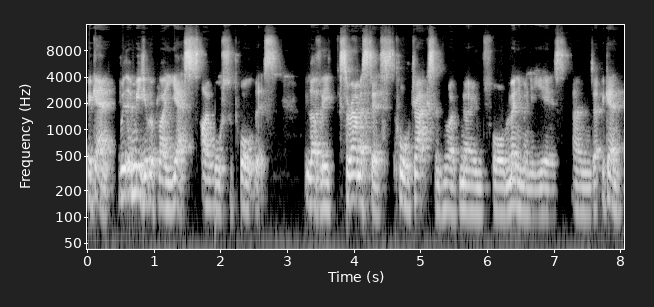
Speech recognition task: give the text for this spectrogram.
Again, with immediate reply, yes, I will support this. Lovely ceramicist, Paul Jackson, who I've known for many, many years. And uh, again,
